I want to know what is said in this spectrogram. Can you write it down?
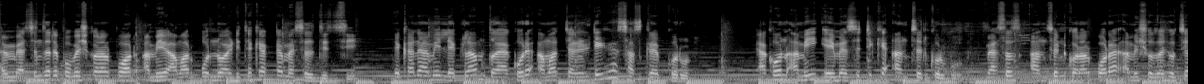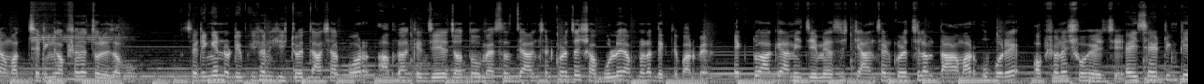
আমি মেসেঞ্জারে প্রবেশ করার পর আমি আমার অন্য আইডি থেকে একটা মেসেজ দিচ্ছি। এখানে আমি লিখলাম, দয়া করে আমার চ্যানেলটিকে সাবস্ক্রাইব করুন। এখন আমি এই মেসেজটিকে আনসেন্ড করব। মেসেজ আনসেন্ড করার পরে আমি সোজাসুজি আমার সেটিং অপশানে চলে যাব। সেটিংয়ের নোটিফিকেশন হিস্টোরিতে আসার পর আপনাকে যে যত মেসেজটি আনসেন্ড করেছে সবগুলোই আপনারা দেখতে পারবেন। একটু আগে আমি যে মেসেজটি আনসেন্ড করেছিলাম তা আমার উপরে অপশনে শো হয়েছে। এই সেটিংটি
